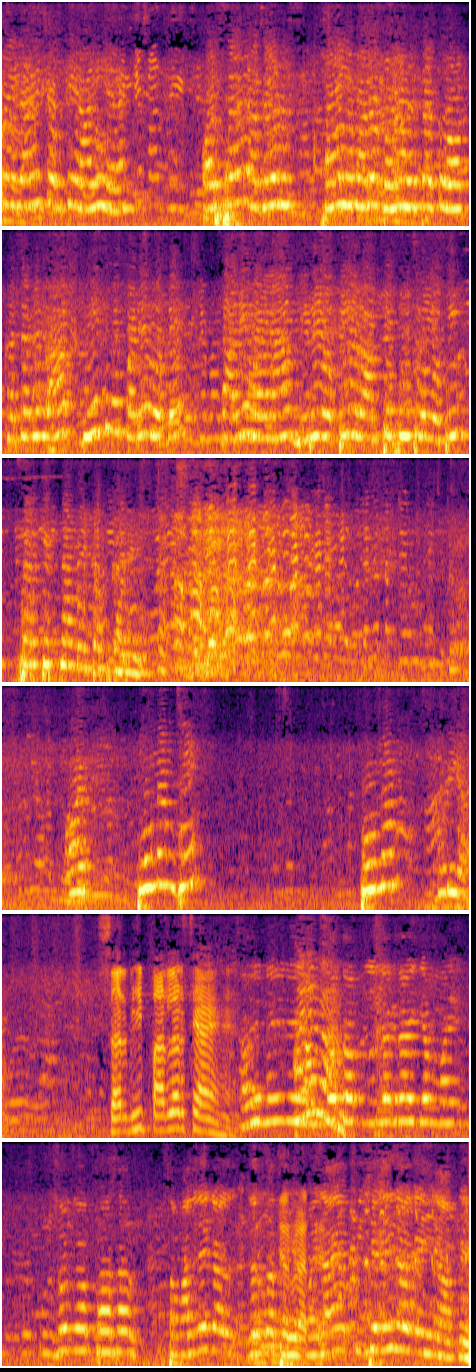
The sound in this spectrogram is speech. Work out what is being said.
महिलाएँ चल के आई हैं। और सर अगर हॉल हमारा बड़ा होता तो आप खर्चा में आप बीच में पड़े होते सारी महिलाएँ गिरी होती और आपसे पूछ रही होती सर कितना मेकअप करें? और पूनम जी पूनम गुड़िया। सर भी पार्लर से आए हैं। अरे नहीं नहीं हमको। तो लग रहा है कि मैं पुरुषों को थोड़ा सा संभालने का ज़रूरत है। महिलाएँ पीछे नहीं रह गई यहाँ पे।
